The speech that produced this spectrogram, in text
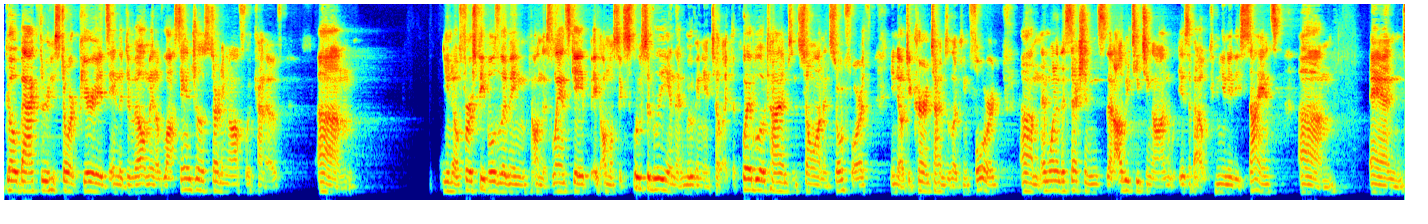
go back through historic periods in the development of Los Angeles, starting off with kind of um, you know, first peoples living on this landscape almost exclusively, and then moving into like the Pueblo times and so on and so forth, you know, to current times and looking forward. Um, and one of the sections that I'll be teaching on is about community science. Um, and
